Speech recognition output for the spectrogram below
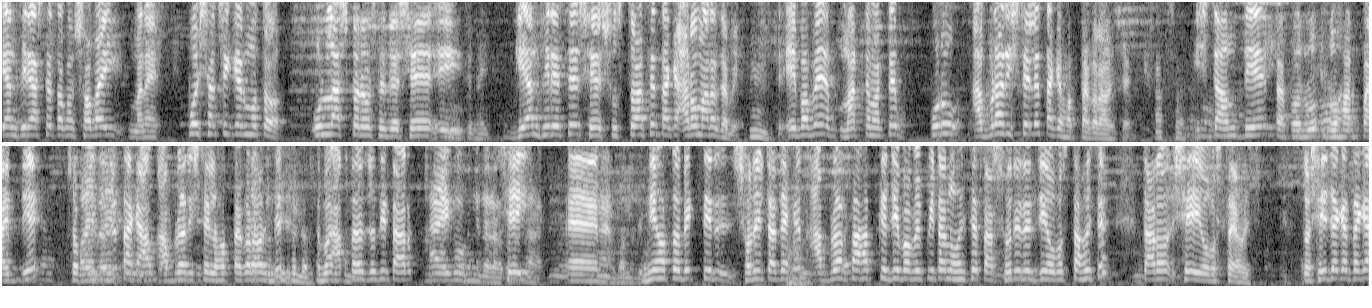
জ্ঞান ফিরে আসছে তখন সবাই মানে পৈশাচিকের মতো উল্লাস করে উঠছে যে সে এই জ্ঞান ফিরেছে সে সুস্থ আছে তাকে আরও মারা যাবে। এইভাবে মারতে মারতে পুরো আবরার স্টাইলে তাকে হত্যা করা হয়েছে। আচ্ছা। স্টাম্প দিয়ে তারপর লোহার পাইপ দিয়ে সব তাকে আবরার স্টাইলে হত্যা করা হয়েছে। এবং আপনারা যদি তার সেই নিহত ব্যক্তির শরীরটা দেখেন আবরার ফাহাদকে যেভাবে পিটানো হয়েছে তার শরীরের যে অবস্থা হয়েছে তারও সেই অবস্থায় হয়েছে। তো সেই জায়গা থেকে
